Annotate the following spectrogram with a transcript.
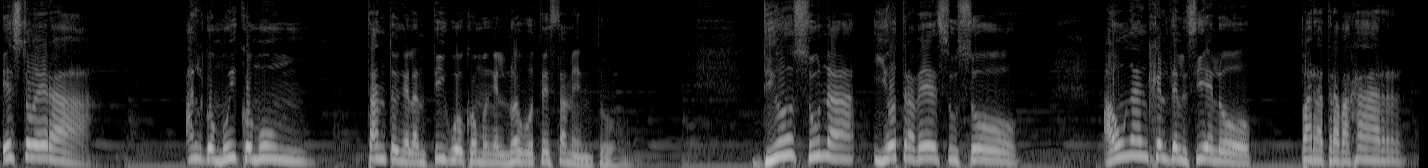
Esto era algo muy común tanto en el Antiguo como en el Nuevo Testamento. Dios una y otra vez usó a un ángel del cielo para trabajar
